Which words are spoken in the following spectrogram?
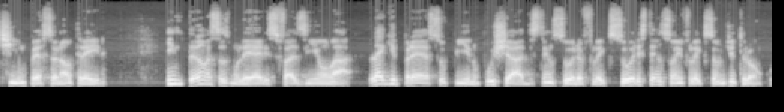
tinha um personal trainer. Então, essas mulheres faziam lá leg press, supino, puxado, extensora, flexora, extensão e flexão de tronco.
